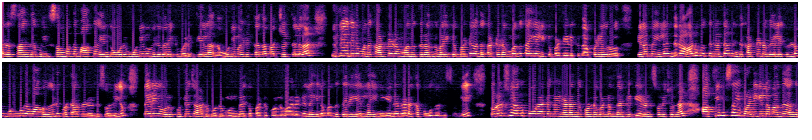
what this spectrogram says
அரசாங்கம் இது சம்பந்தமாக எந்த ஒரு முடிவும் இதுவரைக்கும் எடுக்கல. அந்த முடிவு எடுக்காத பட்சத்துல தான் இன்றைய தினம் அந்த கட்டடம் வந்து திறந்து வைக்கப்பட்டு அந்த கட்டடம் வந்து கையளிக்கப்பட்டு இருக்குது. அப்படி ஒரு நிலைமையில இந்த ராணுவத்தினர் தான் இந்த கட்டட வேலைகள்ல முன்முறமாக ஈடுபட்டார்கள் என்று சொல்லியும் பெரிய ஒரு குற்றச்சாட்டு கொண்டு முன்வைக்கப்பட்டு கொண்டு வர நிலையில வந்து தெரியல இனி என்ன நடக்க போகுதுன்னு சொல்லி தொடர்ச்சியாக போராட்டங்கள் நடந்து கொண்ட வண்ணம் தான் இருக்கு. ஏன்னு சொல்லி சொன்னால் அகிம்சை வழியில வந்து அங்க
